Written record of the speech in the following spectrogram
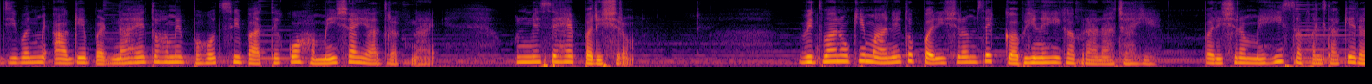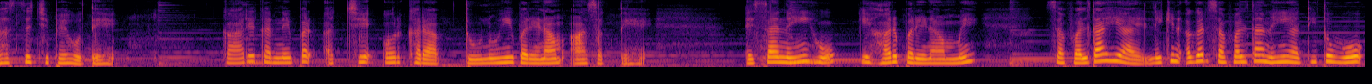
जीवन में आगे बढ़ना है तो हमें बहुत सी बातें को हमेशा याद रखना है। उनमें से है परिश्रम। विद्वानों की माने तो परिश्रम से कभी नहीं घबराना चाहिए। परिश्रम में ही सफलता के रहस्य छिपे होते हैं। कार्य करने पर अच्छे और खराब दोनों ही परिणाम आ सकते हैं। ऐसा नहीं हो कि हर परिणाम में सफलता ही आए, लेकिन अगर सफलता नहीं आती तो वो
